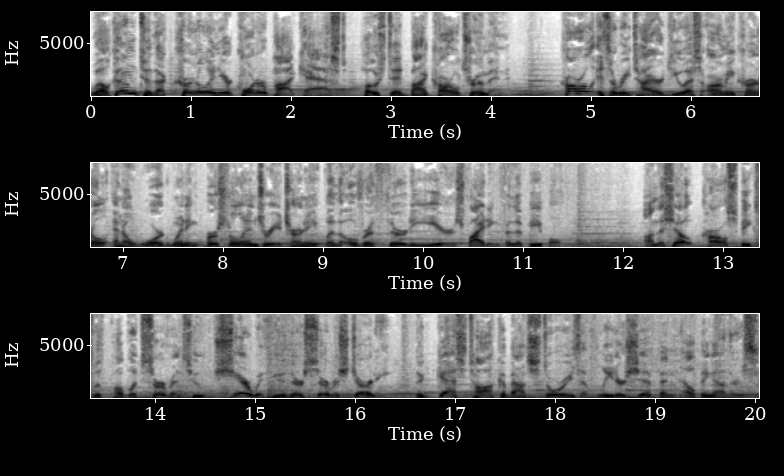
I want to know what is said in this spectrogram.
Welcome to the Colonel in Your Corner podcast, hosted by Karl Truman. Karl is a retired U.S. Army colonel and award winning personal injury attorney with over 30 years fighting for the people. On the show, Karl speaks with public servants who share with you their service journey. The guests talk about stories of leadership and helping others.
